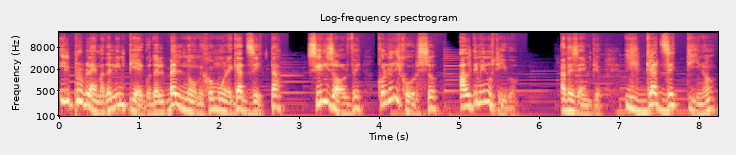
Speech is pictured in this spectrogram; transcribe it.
il problema dell'impiego del bel nome comune Gazzetta si risolve con il ricorso al diminutivo. Ad esempio, il Gazzettino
